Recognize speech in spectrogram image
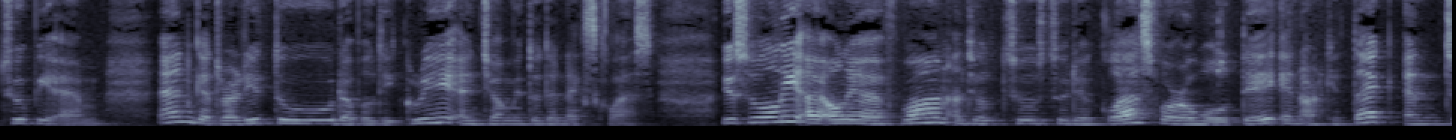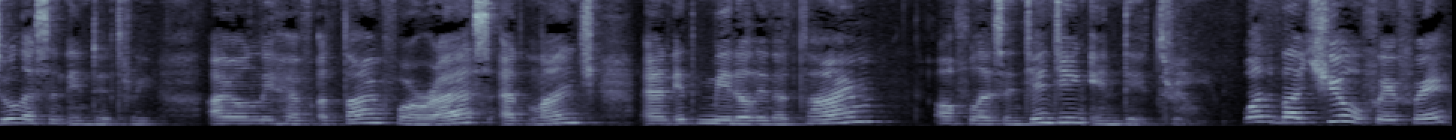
2 p.m. and get ready to double degree and jump into the next class. Usually, I only have one until two studio class for a whole day in Architect and two lesson in D3. I only have a time for rest at lunch and it middle in the time of lesson changing in D3. What about you, Fefe?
